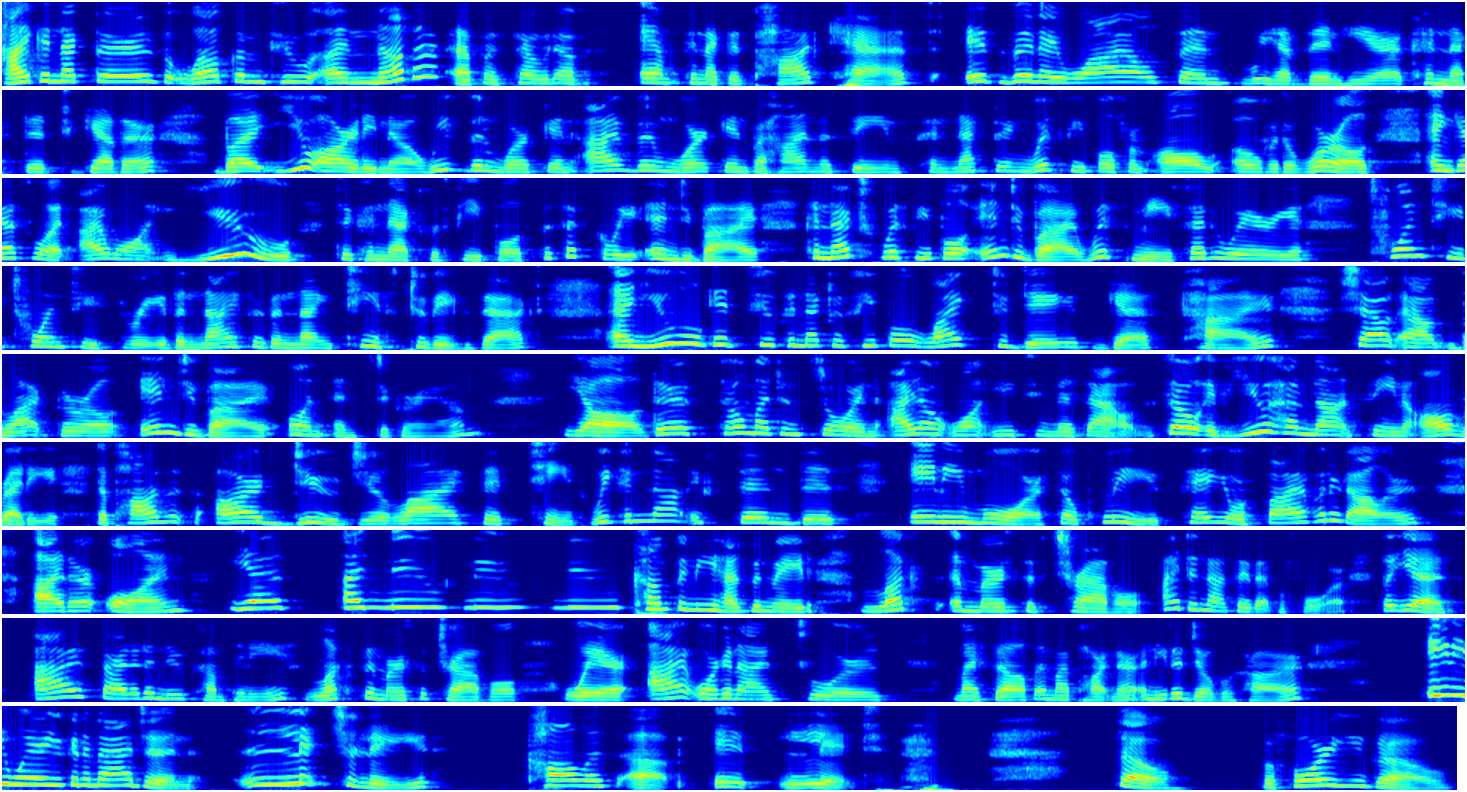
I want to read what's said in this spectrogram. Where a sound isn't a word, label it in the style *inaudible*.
Hi, connectors. Welcome to another episode of AMS Connected podcast. It's been a while since we have been here connected together, but you already know we've been working. I've been working behind the scenes, connecting with people from all over the world. And guess what? I want you to connect with people, specifically in Dubai. Connect with people in Dubai with me February 2023, the 9th through the 19th to be exact, and you will get to connect with people like today's guest, Kai. Shout out Black Girl in Dubai on Instagram. Y'all, there's so much in store and I don't want you to miss out. So if you have not seen already, deposits are due July 15th. We cannot extend this anymore. So please pay your $500 either on, yes, a new, new, new company has been made, Lux Immersive Travel. I did not say that before, but yes, I started a new company, Lux Immersive Travel, where I organize tours myself and my partner, Anita Joglakar, anywhere you can imagine. Literally, call us up. It's lit. *laughs* So, before you go,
